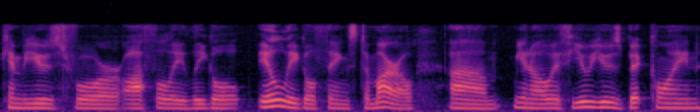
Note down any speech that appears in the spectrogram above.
can be used for awfully legal, illegal things tomorrow. Um, you know, if you use Bitcoin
